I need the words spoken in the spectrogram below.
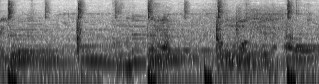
มีปลูกกล้วยนะครับมะม่วงด้วยนะครับ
